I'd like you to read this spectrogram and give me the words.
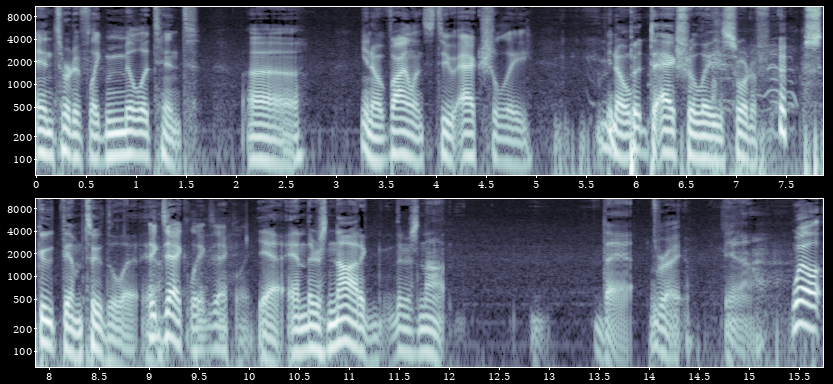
and sort of like militant uh you know violence to actually you know But to actually sort of scoot them to the left. Yeah. exactly exactly Yeah, and there's not a there's not that. right Yeah. well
